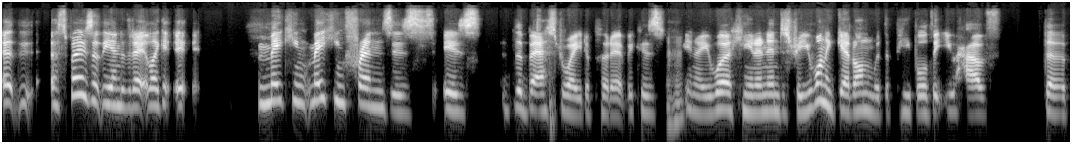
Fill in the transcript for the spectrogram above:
I suppose at the end of the day, like it, it, making making friends is is the best way to put it because mm-hmm. you know you're working in an industry you want to get on with the people that you have the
